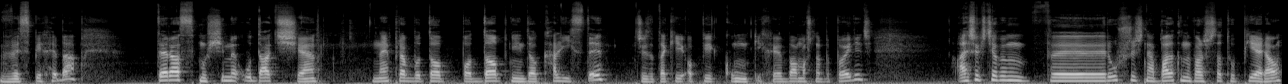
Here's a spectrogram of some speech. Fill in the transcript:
wyspie chyba. Teraz musimy udać się najprawdopodobniej do Kalisty, czyli do takiej opiekunki chyba, można by powiedzieć. A jeszcze chciałbym wyruszyć na balkon warsztatu Piero.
